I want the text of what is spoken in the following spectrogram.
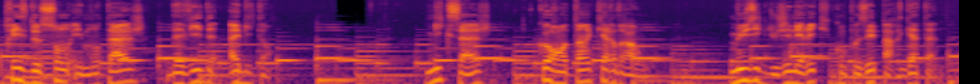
Prise de son et montage, David Habitant. Mixage, Corentin Kerdraon. Musique du générique composée par Gatane.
